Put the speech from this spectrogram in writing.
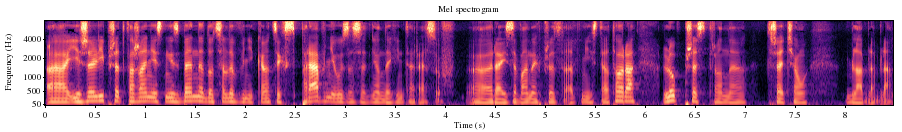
e, jeżeli przetwarzanie jest niezbędne do celów wynikających z prawnie uzasadnionych interesów e, realizowanych przez administratora lub przez stronę trzecią, bla, bla, bla.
